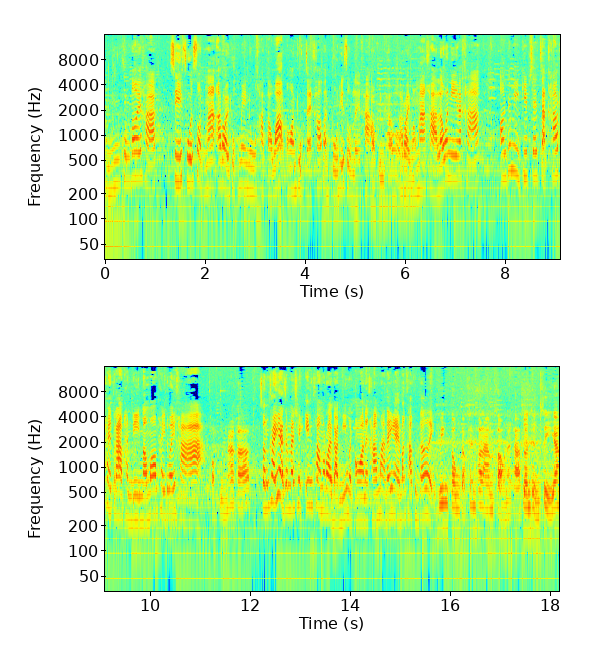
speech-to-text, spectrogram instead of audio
อืมคุณเต้ยคะ ซีฟู้ดสดมากอร่อยทุกเมนูค่ะ แต่ว่าออนถูกใจข้าวผัดปูที่สุดเลยค่ะ ขอบคุณครับผมอร่อยมาก ๆ ค่ะ แล้ววันนี้นะคะ ออนก็มีกิฟต์เซตจากข้าวไทยตราพันธุ์ดีมามอบให้ด้วยค่ะ ขอบคุณมากครับส่วนใครอยากจะมาเช็คอินความอร่อยแบบนี้เหมือนออนนะคะ มาได้ยังไงบ้างคะคุณเต้ย วิ่งตรงจากเส้นพระรามสองนะครับ จนถึงสี่แยก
